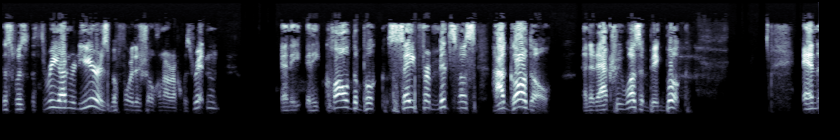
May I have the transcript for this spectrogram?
This was 300 years before the Shulchan Aruch was written, and he and he called the book Sefer Mitzvahs Hagodol, and it actually was a big book. And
